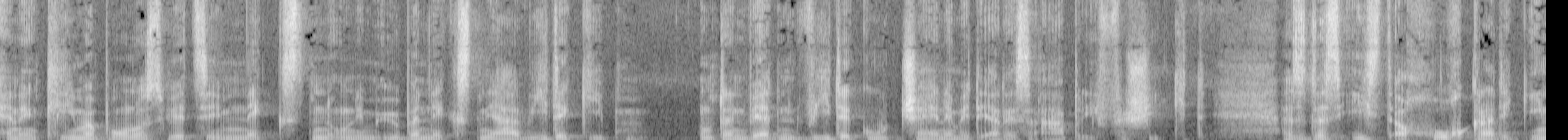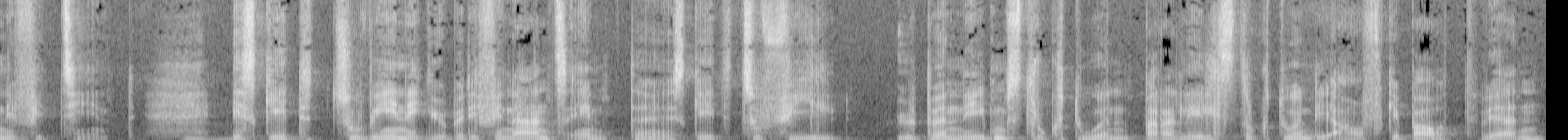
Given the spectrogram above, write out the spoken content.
einen Klimabonus wird es im nächsten und im übernächsten Jahr wieder geben. Und dann werden wieder Gutscheine mit RSA-Brief verschickt. Also das ist auch hochgradig ineffizient. Mhm. Es geht zu wenig über die Finanzämter, es geht zu viel über Nebenstrukturen, Parallelstrukturen, die aufgebaut werden.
